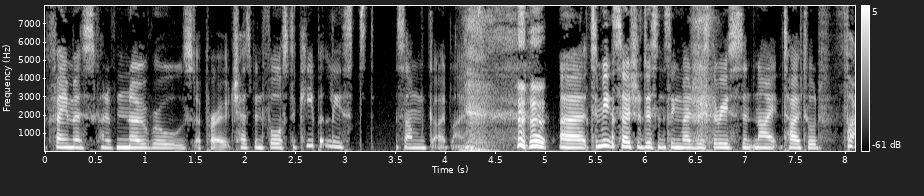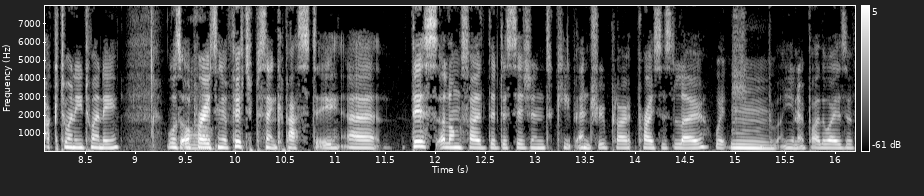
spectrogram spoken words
famous kind of no rules approach, has been forced to keep at least some guidelines. uh, to meet social distancing measures, the recent night, titled Fuck 2020, was operating at 50% capacity. Uh, this, alongside the decision to keep entry pli- prices low, which, you know, by the way, is a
